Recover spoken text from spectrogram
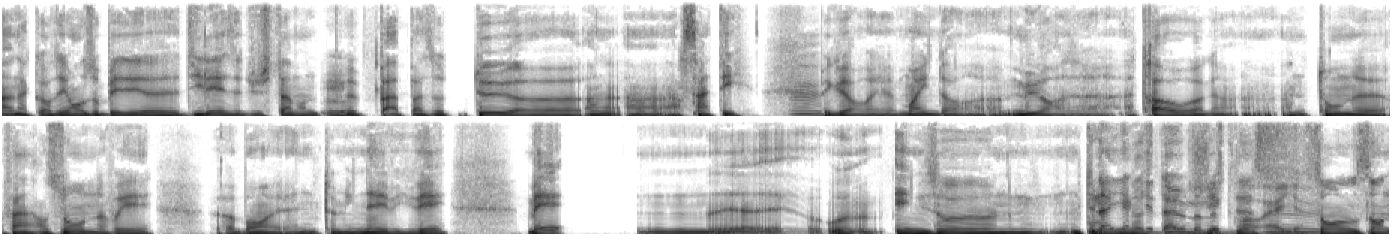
un accordéon, zo be euh, dilez, justement, mm. pas, pas au deux, euh, un, un, un synthé. Mm. Pegur, ouais, moi, dans euh, mur, euh, un trao, hag un, un ton, euh, enfin, un zone, euh, bon, un tominé, vivé. Mais, in zo me nostalgique de son son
